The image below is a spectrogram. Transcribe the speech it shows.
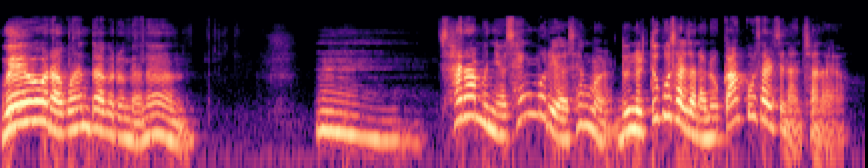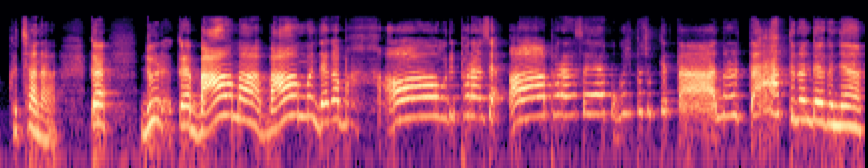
왜요? 라고 한다 그러면은 음 사람은요 생물이에요 생물 눈을 뜨고 살잖아 눈 감고 살진 않잖아요 그렇잖아. 그러니까 눈, 그러니까 마음아, 마음은 내가 막, 아, 우리 파란색, 아, 파란색 보고 싶어 죽겠다. 눈을 딱 뜨는데 그냥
